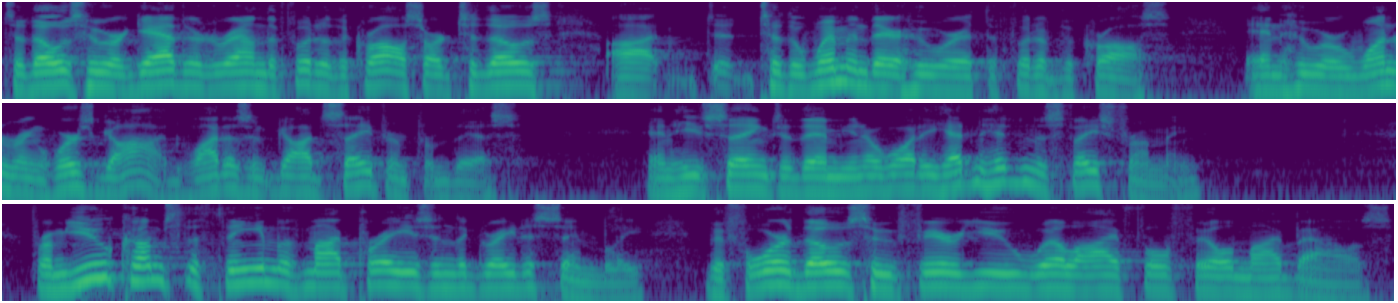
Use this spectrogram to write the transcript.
To those who are gathered around the foot of the cross, or to those, uh, to, to the women there who were at the foot of the cross and who are wondering, Where's God? Why doesn't God save him from this? And he's saying to them, You know what? He hadn't hidden his face from me. From you comes the theme of my praise in the great assembly. Before those who fear you will I fulfill my vows.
